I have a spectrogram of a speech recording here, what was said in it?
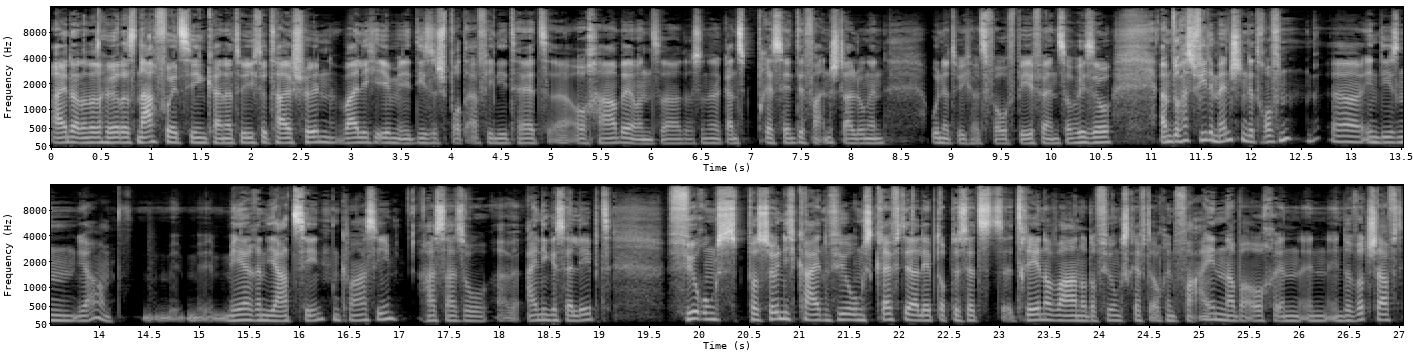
ein oder andere Hörer das nachvollziehen kann, natürlich total schön, weil ich eben diese Sportaffinität äh, auch habe und äh, das sind ganz präsente Veranstaltungen und natürlich als VfB-Fan sowieso. Ähm, du hast viele Menschen getroffen äh, in diesen, ja, mehreren Jahrzehnten quasi, hast also äh, einiges erlebt. Führungspersönlichkeiten, Führungskräfte erlebt, ob das jetzt Trainer waren oder Führungskräfte auch in Vereinen, aber auch in, in, in der Wirtschaft.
